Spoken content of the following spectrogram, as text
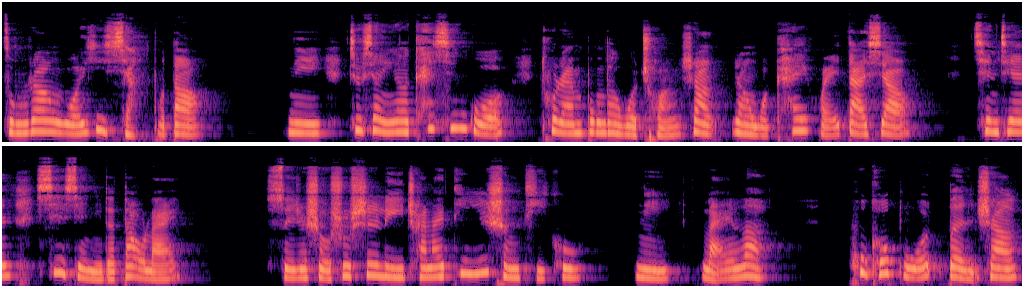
总让我意想不到。你就像一个开心果，突然蹦到我床上，让我开怀大笑。芊芊，谢谢你的到来。随着手术室里传来第一声啼哭，你来了。户口簿本上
